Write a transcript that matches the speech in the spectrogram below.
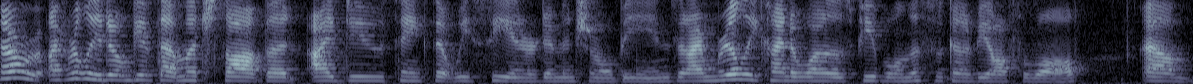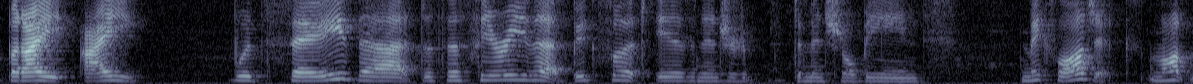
I, don't- I really don't give that much thought, but I do think that we see interdimensional beings, and I'm really kind of one of those people. And this is going to be off the wall, um, but I I would say that the theory that Bigfoot is an interdimensional being makes logic. Not,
